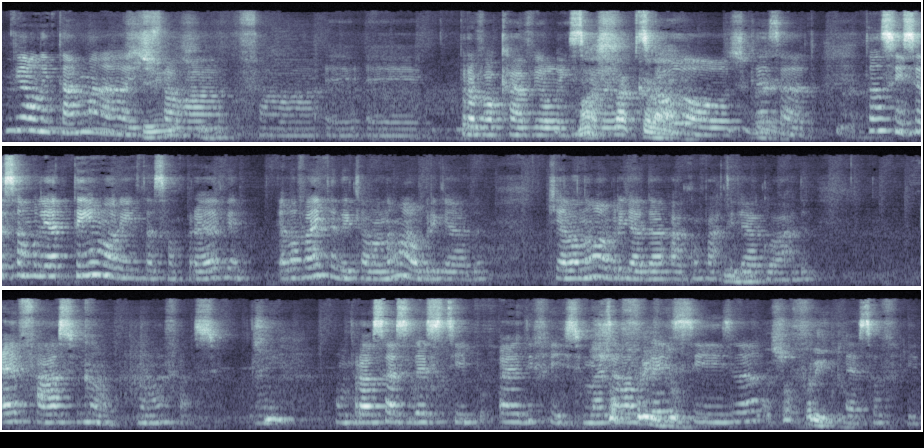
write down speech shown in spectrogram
violentar mais, Sim, falar, falar é, é, provocar violência Massacrar. psicológica, É. exato. Então assim, se essa mulher tem uma orientação prévia, ela vai entender que ela não é obrigada, que ela não é obrigada a compartilhar Uhum. a guarda. É fácil? Não, não é fácil. né? Sim. Um processo desse tipo é difícil, mas Sofrido. ela precisa É sofrido. é sofrido.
